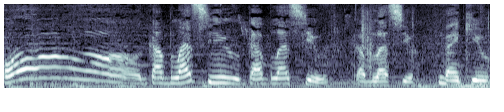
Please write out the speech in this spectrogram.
Oh, God bless you. God bless you. God bless you. Thank you.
